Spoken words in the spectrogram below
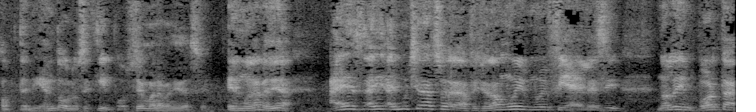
obteniendo los equipos sí, en buena medida, sí. en buena medida. Hay, hay, hay muchos aficionados muy, muy fieles y no les importa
